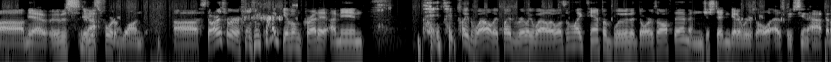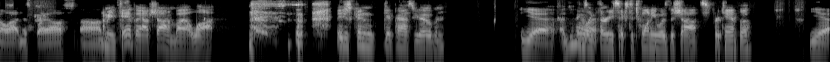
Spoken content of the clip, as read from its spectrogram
Um, yeah, it was it yeah. was four to one. Uh, Stars were gotta give them credit. I mean, they, they played well. They played really well. It wasn't like Tampa blew the doors off them and just didn't get a result, as we've seen happen a lot in this playoffs. Um, I mean, Tampa outshot them by a lot. they just couldn't get past Khudobin. Yeah, I think it was like thirty-six to twenty was the shots for Tampa. Yeah,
